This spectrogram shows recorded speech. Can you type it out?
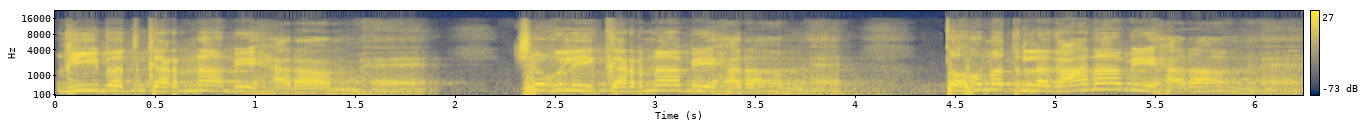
غیبت کرنا بھی حرام ہے، چغلی کرنا بھی حرام ہے، تہمت لگانا بھی حرام ہے،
